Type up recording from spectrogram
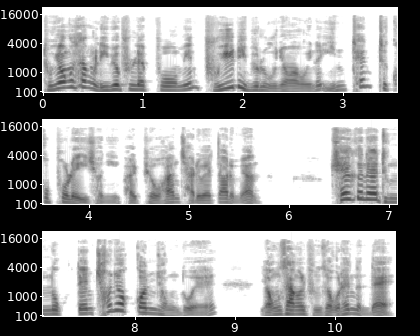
동영상 리뷰 플랫폼인 V리뷰를 운영하고 있는 인덴트 코퍼레이션이 발표한 자료에 따르면 최근에 등록된 천여 건 정도의 영상을 분석을 했는데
